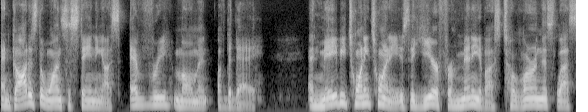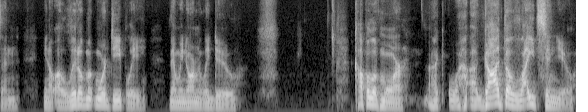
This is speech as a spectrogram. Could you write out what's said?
And God is the one sustaining us every moment of the day. And maybe 2020 is the year for many of us to learn this lesson, you know, a little bit more deeply than we normally do. A couple of more. Like uh, God delights in you.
